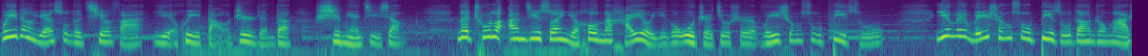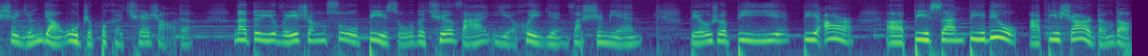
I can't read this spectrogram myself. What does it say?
微量元素的缺乏也会导致人的失眠迹象。那除了氨基酸以后呢，还有一个物质就是维生素 B 族，因为维生素 B 族当中啊是营养物质不可缺少的。那对于维生素 B 族的缺乏也会引发失眠，比如说 B 一、B 二、啊 B 三、B 六啊 B 十二等等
